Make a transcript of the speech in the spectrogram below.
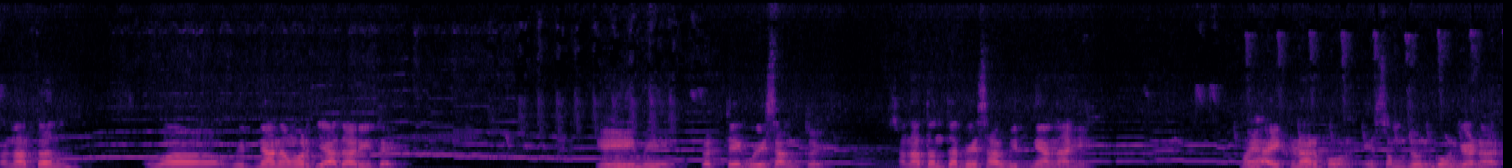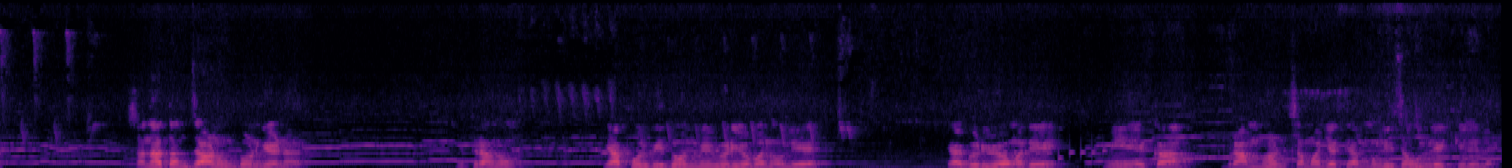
सनातन व विज्ञानावरती आधारित आहे. हेही मी प्रत्येक वेळी सांगतोय. सनातनचा बेस हा विज्ञान आहे. मग हे ऐकणार कोण? हे समजून कोण घेणार? सनातन जाणून कोण घेणार? मित्रांनो यापूर्वी दोन मी व्हिडिओ बनवले आहेत. त्या व्हिडिओमध्ये मी एका ब्राह्मण समाजाच्या मुलीचा उल्लेख केलेला आहे.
